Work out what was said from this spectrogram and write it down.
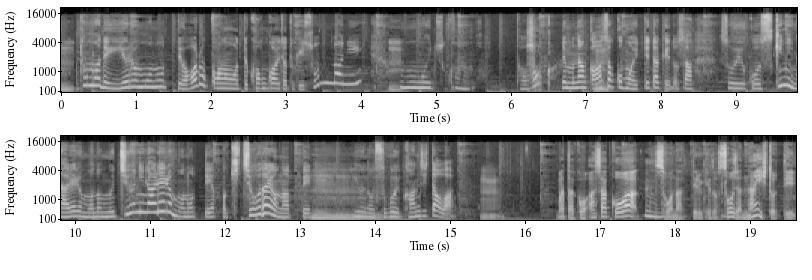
うん。とまで言えるものってあるかなって考えた時そんなにうん。思いつかなかった、そうか。でもなんかうん。あさこも言ってたけどさ、そういうこう好きになれるもの夢中になれるものってやっぱ貴重だよなっていうのをすごい感じたわ。うんまたこう朝子はうん。そうなってるけど、そうじゃない人って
